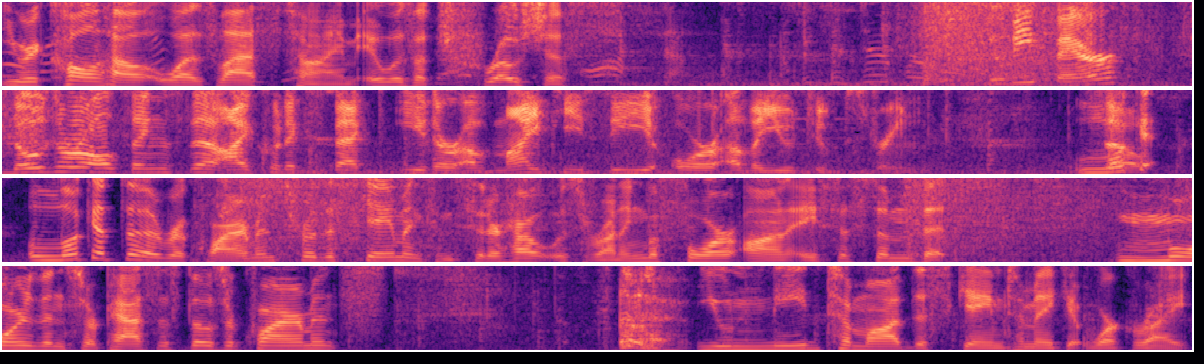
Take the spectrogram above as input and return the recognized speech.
You recall how it was last time. It was atrocious. To be fair, those are all things that I could expect either of my PC or of a YouTube stream. Look So- at look at the requirements for this game and consider how it was running before on a system that more than surpasses those requirements. you need to mod this game to make it work right.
